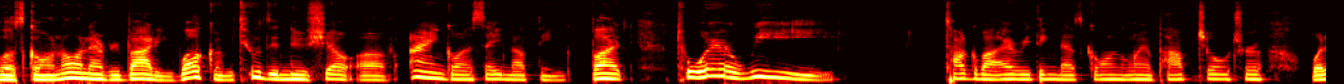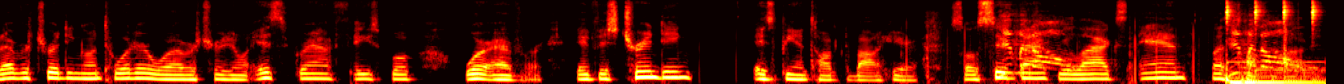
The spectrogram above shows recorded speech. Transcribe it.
What's going on, everybody? Welcome to the new show of I Ain't Gonna Say Nothing, but to where we talk about everything that's going on in pop culture, whatever's trending on Twitter, whatever's trending on Instagram, Facebook, wherever. If it's trending, it's being talked about here. So sit back, relax, and let's talk about it.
